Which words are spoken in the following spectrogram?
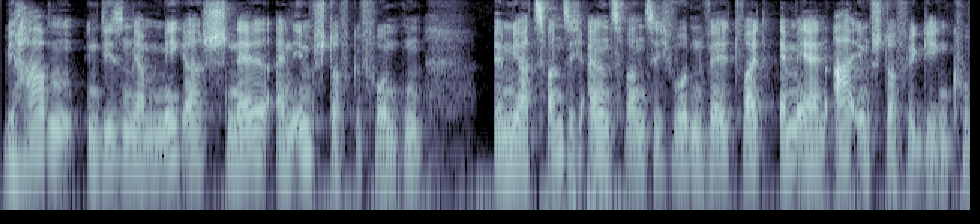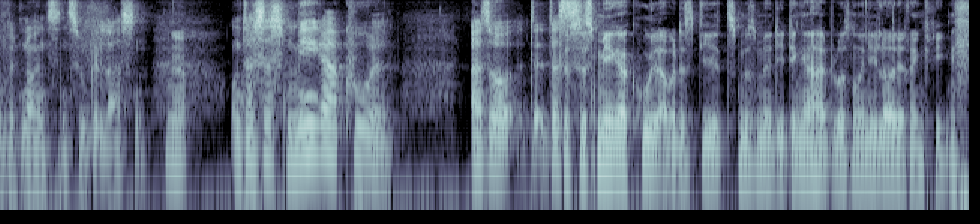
wir haben in diesem Jahr mega schnell einen Impfstoff gefunden, im Jahr 2021 wurden weltweit mRNA-Impfstoffe gegen Covid-19 zugelassen. Ja. Und das ist mega cool. Also das, das ist mega cool, aber das, die, jetzt müssen wir die Dinger halt bloß noch in die Leute reinkriegen.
